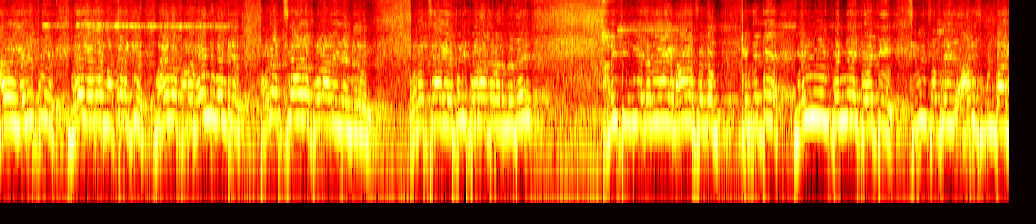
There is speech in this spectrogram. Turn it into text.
அதை எடுத்து ஏழை எளிய மக்களுக்கு வழங்கப்பட வேண்டும் என்று தொடர்ச்சியாக போராடுகிற நிலை தொடர்ச்சியாக எப்படி போராட்டம் நடந்தது? அனைத்து இந்திய ஜனநாயக மாணவர் சங்கம் கிட்டத்தட்ட எழுநூறு பெண்களை திரட்டி சிவில் சப்ளை ஆபீஸ் முன்பாக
